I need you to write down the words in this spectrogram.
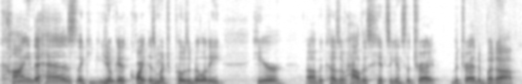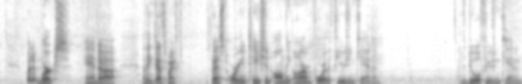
kind of has, like you don't get quite as much posability here uh, because of how this hits against the, tread, the tread, but, uh, but it works. And uh, I think that's my best orientation on the arm for the fusion cannon the dual fusion cannon.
